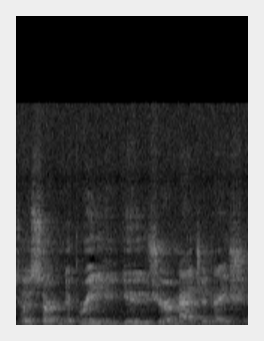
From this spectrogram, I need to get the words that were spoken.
to a certain degree, you use your imagination.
